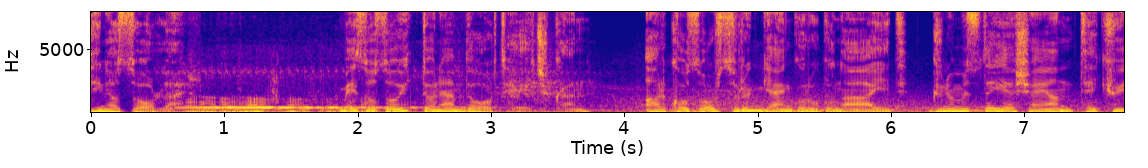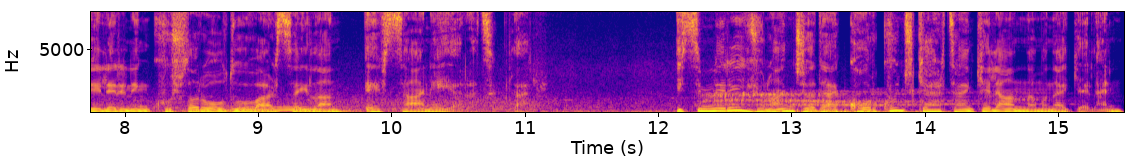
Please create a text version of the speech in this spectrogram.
Dinozorlar Mezozoik dönemde ortaya çıkan, Arkozor sürüngen grubuna ait günümüzde yaşayan tek üyelerinin kuşlar olduğu varsayılan efsane yaratıklar. İsimleri Yunanca'da korkunç kertenkele anlamına gelen,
